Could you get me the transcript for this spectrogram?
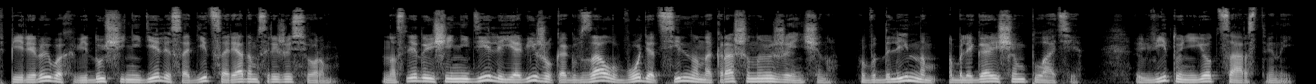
В перерывах ведущий недели садится рядом с режиссером. На следующей неделе я вижу, как в зал вводят сильно накрашенную женщину в длинном облегающем платье. Вид у нее царственный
